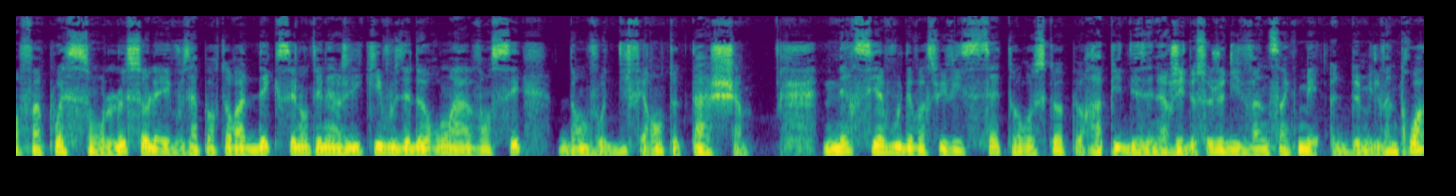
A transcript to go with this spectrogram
Enfin, poisson, le soleil vous apportera d'excellentes énergies qui vous aideront à avancer dans vos différentes tâches. Merci à vous d'avoir suivi cet horoscope rapide des énergies de ce jeudi 25 mai 2023.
